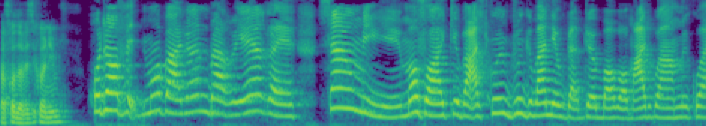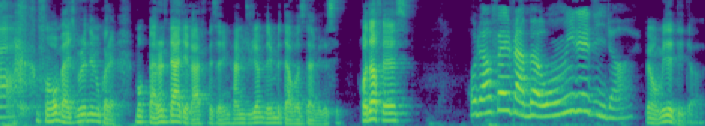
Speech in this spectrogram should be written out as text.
پس خداحافظی کنیم. خداحافظ ما بعدا بقیه قصه رو میگیم. ما فقط که بحث کنیم چون که من نمی‌دونم چه بابا مجبورم می‌کنه ما مجبور نمی‌کنه. ما قرار ده دقیقه حرف بزنیم. همینجوری هم داریم به دوازده می‌رسیم. خداحافظ. خداحافظ و به امید دیدار. به امید دیدار.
